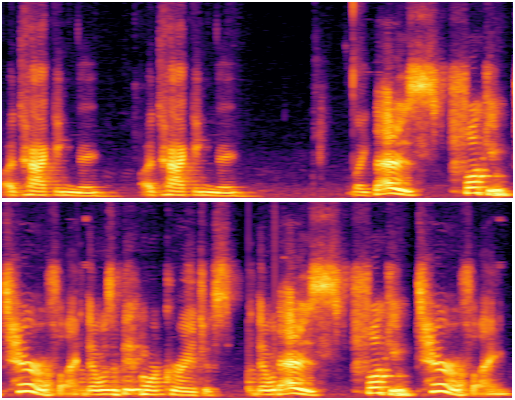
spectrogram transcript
attacking me, attacking me. Like that is fucking terrifying. That was a bit more courageous. That is fucking terrifying.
